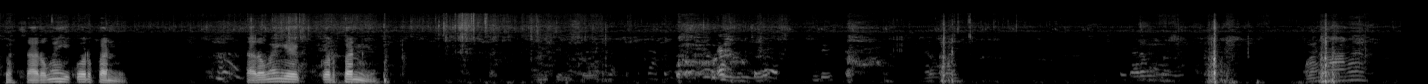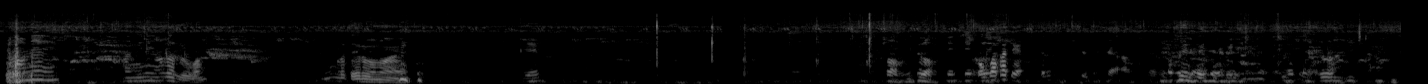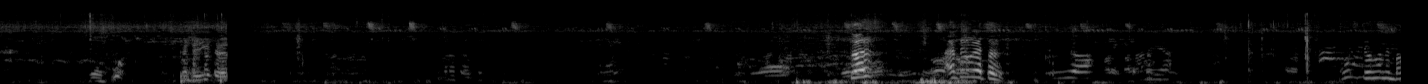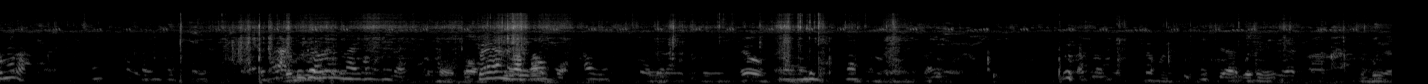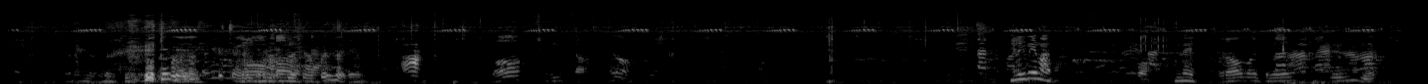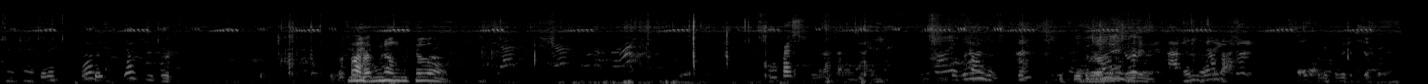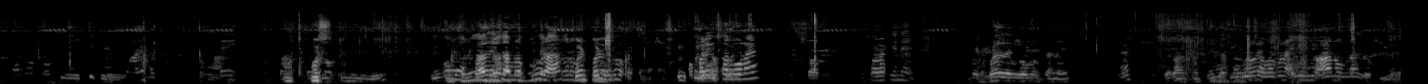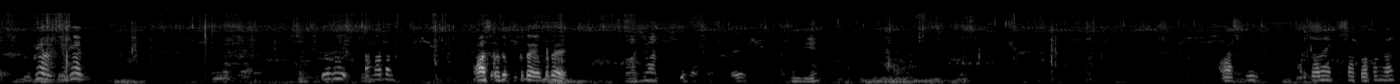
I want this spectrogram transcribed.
Wah, sarungnya iki korban. Sarungnya iki korban nih. Oleh. Ini. Oh, itu loh. Kong papat ya? Sir, ada nggak tuh? Oh, jangan nembak murah. Pengen nggak tahu. Ini gitu. Bus. Engko mobil iso mlebu ra? Ben ben engko. Paling sor kono. Sor kene. Mobil engko mlebane. Hah? Engko nyunyuk anu lho. Mikir, mikir. Angkatan. Mas, udah. Makasih, Mat. Ini. Kan.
